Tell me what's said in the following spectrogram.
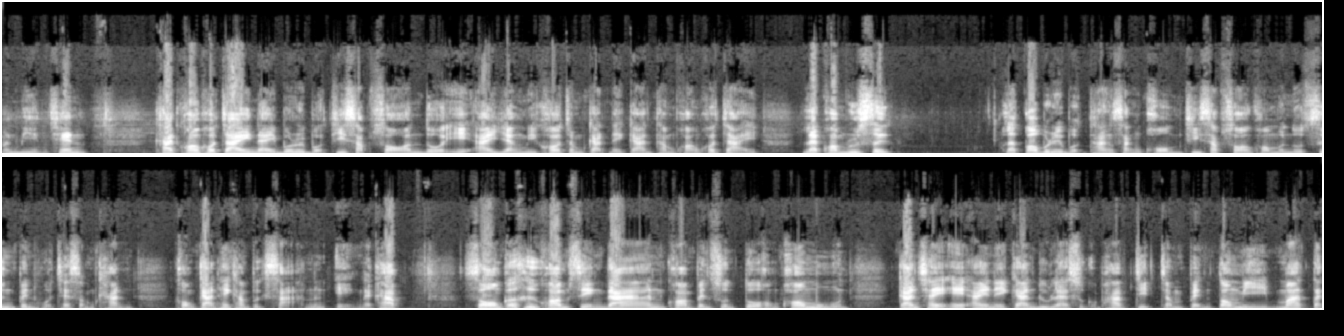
มันมีอย่างเช่น ขาดความเข้าใจในบริบทที่ซับซ้อน โดย AI ยังมีข้อจำกัดในการทำความเข้าใจ และความรู้สึก และก็บริบททางสังคมที่ซับซ้อนของมนุษย์ซึ่งเป็นหัวใจสำคัญของการให้คำปรึกษานั่นเองนะครับ สองก็คือความเสี่ยงด้านความเป็นส่วนตัวของข้อมูล การใช้ AI ในการดูแลสุขภาพจิตจำเป็นต้องมีมาตร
